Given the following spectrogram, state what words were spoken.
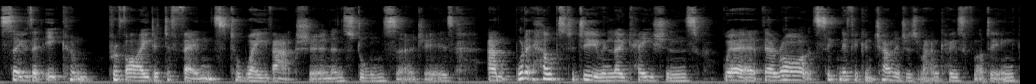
so that it can provide a defence to wave action and storm surges. And what it helps to do in locations where there are significant challenges around coast flooding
